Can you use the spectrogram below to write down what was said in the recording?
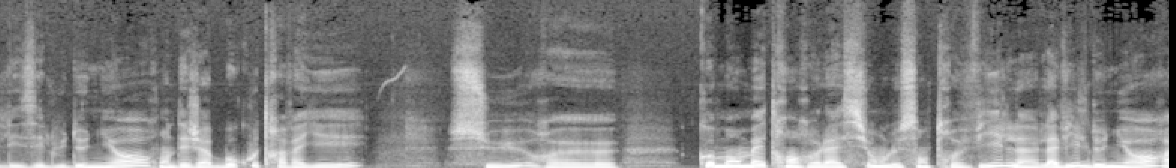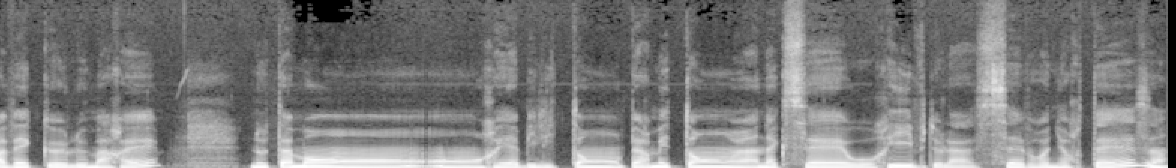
Les élus de Niort ont déjà beaucoup travaillé sur euh, comment mettre en relation le centre-ville, la ville de Niort avec le marais, notamment en, en, réhabilitant, en permettant un accès aux rives de la Sèvre niortaise,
